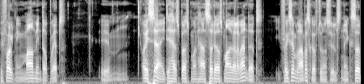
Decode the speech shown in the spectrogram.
befolkningen meget mindre bredt. Øhm, og især i det her spørgsmål her, så er det også meget relevant, at for eksempel arbejdskraftundersøgelsen, ikke, så,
